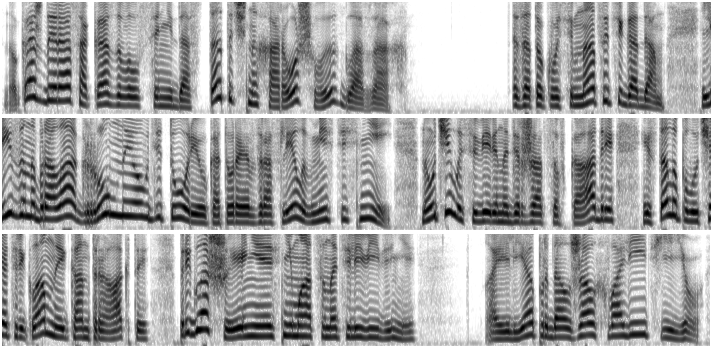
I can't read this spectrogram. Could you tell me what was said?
но каждый раз оказывался недостаточно хорош в их глазах. Зато к 18 годам Лиза набрала огромную аудиторию, которая взрослела вместе с ней, научилась уверенно держаться в кадре и стала получать рекламные контракты, приглашения сниматься на телевидении. А Илья продолжал хвалить ее —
